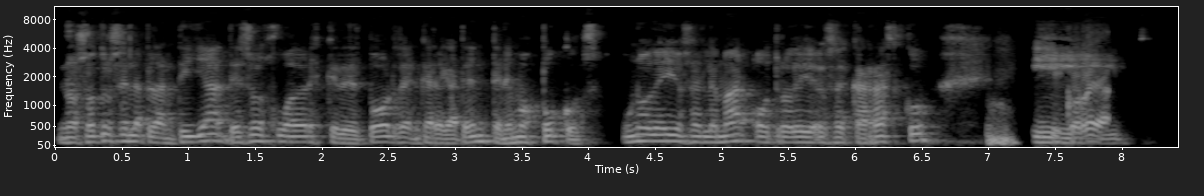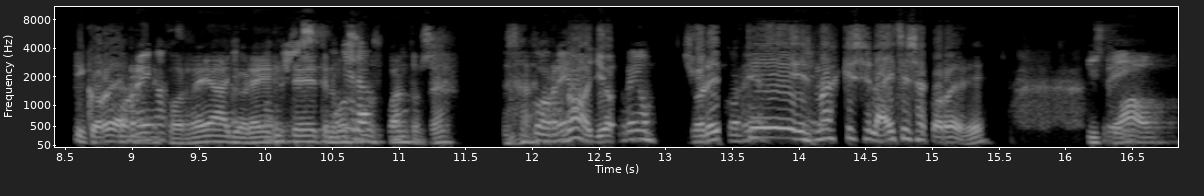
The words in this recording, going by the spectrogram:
nosotros en la plantilla, de esos jugadores que desborden, que regaten, tenemos pocos. Uno de ellos es Lemar, otro de ellos es Carrasco y, Y Correa. Y Correa. Correa. Correa, Llorente, tenemos unos cuantos, ¿eh? Correa, No, yo- Correa- Llorente Correa. es más que se la eches a correr, ¿eh? Y Sí. Joao.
